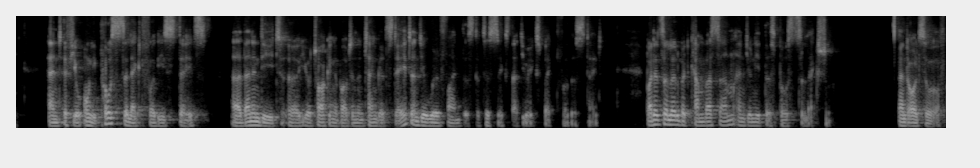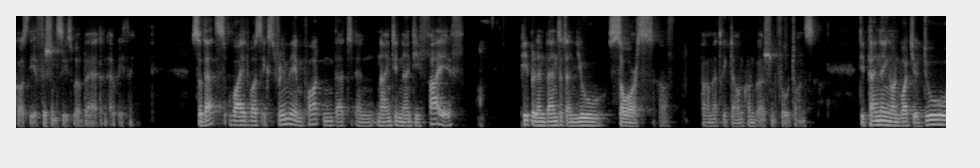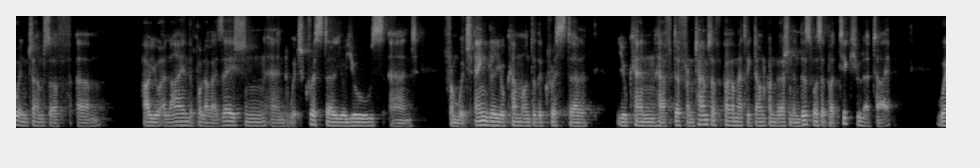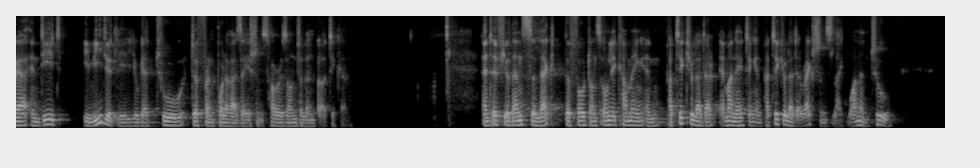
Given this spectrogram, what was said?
And if you only post select for these states, uh, then indeed uh, you're talking about an entangled state and you will find the statistics that you expect for this state. But it's a little bit cumbersome and you need this post selection. And also, of course, the efficiencies were bad and everything. So that's why it was extremely important that in 1995, people invented a new source of parametric down conversion photons. Depending on what you do in terms of um, how you align the polarization and which crystal you use and from which angle you come onto the crystal, you can have different types of parametric down conversion. And this was a particular type where indeed immediately you get two different polarizations, horizontal and vertical. And if you then select the photons only coming in particular, emanating in particular directions like one and two,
